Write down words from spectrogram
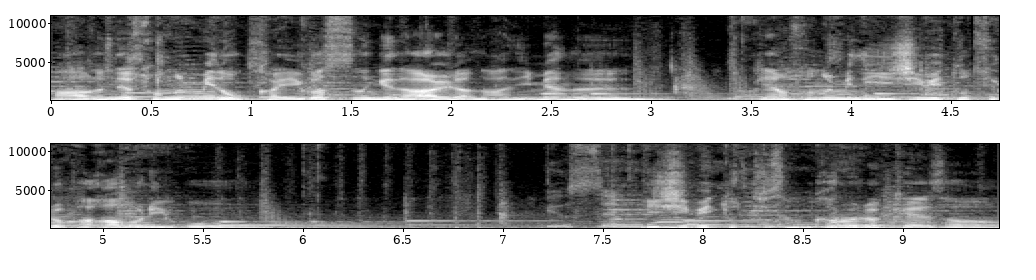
아 근데 손흥민 오카 이거 쓰는 게 나으려나? 아니면은 그냥 손흥민 22 토티로 박아버리고 22 토티 3카로 이렇게 해서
